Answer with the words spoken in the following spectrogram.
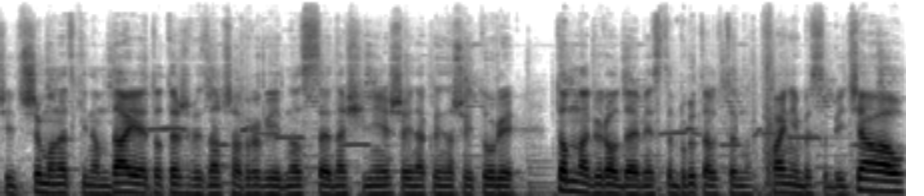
czyli trzy monetki nam daje, to też wyznacza wrogiej jednostce najsilniejszej na koniec naszej tury tą nagrodę, więc ten brutal ten fajnie by sobie działał.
